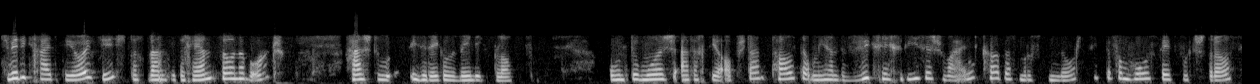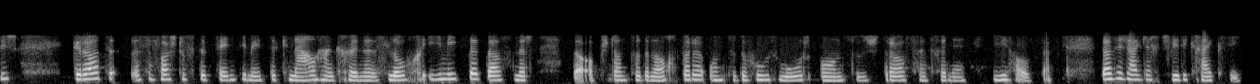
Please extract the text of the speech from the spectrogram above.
die Schwierigkeit bei uns ist, dass wenn du in der Kernzone wohnst, hast du in der Regel wenig Platz. Und du musst einfach die Abstand behalten. Und wir haben wirklich riesen Schwein gehabt, dass wir auf der Nordseite vom Haus, dort wo die Straße ist, gerade also fast auf den Zentimeter genau haben können das Loch einmitten, dass wir den Abstand zu den Nachbarn und zu der Hausmauer und zu der Straße haben können einhalten. Das ist eigentlich die Schwierigkeit gewesen.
